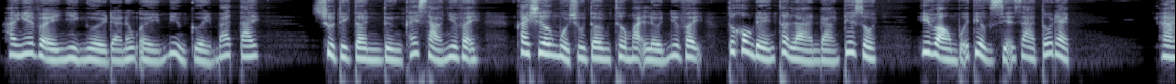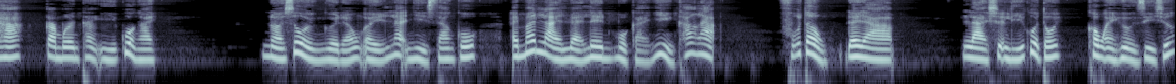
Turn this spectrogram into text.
Hay nghe vậy nhìn người đàn ông ấy mỉm cười bát tay. Chủ tịch Tần đừng khách sáo như vậy. Khai trương một trung tâm thương mại lớn như vậy tôi không đến thật là đáng tiếc rồi. Hy vọng bữa tiệc diễn ra tốt đẹp. Ha ha, cảm ơn thành ý của ngài. Nói rồi người đàn ông ấy lại nhìn sang cô ánh mắt lại lóe lên một cái nhìn khác lạ. Phú Tổng, đây là... Là trợ lý của tôi, không ảnh hưởng gì chứ.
